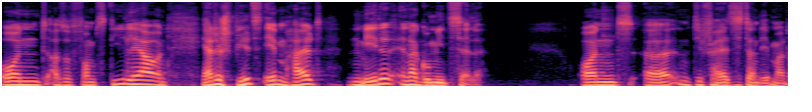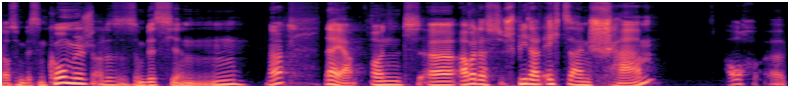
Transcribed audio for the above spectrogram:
Und also vom Stil her und ja, du spielst eben halt ein Mädel in einer Gummizelle. Und äh, die verhält sich dann eben halt auch so ein bisschen komisch, alles ist so ein bisschen, hm, na? naja, und äh, aber das Spiel hat echt seinen Charme. Auch, äh,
